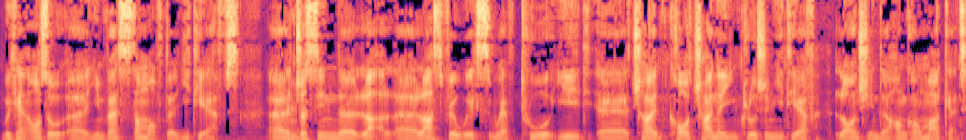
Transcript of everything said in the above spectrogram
we can also uh, invest some of the ETFs. Uh, mm. Just in the la- uh, last few weeks, we have two e- uh, China, called China Inclusion ETF launched in the Hong Kong market.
